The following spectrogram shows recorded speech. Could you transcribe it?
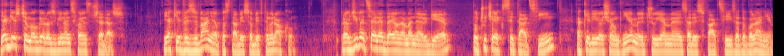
Jak jeszcze mogę rozwinąć swoją sprzedaż? Jakie wyzwania postawię sobie w tym roku? Prawdziwe cele dają nam energię, poczucie ekscytacji, a kiedy je osiągniemy, czujemy satysfakcję i zadowolenie.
